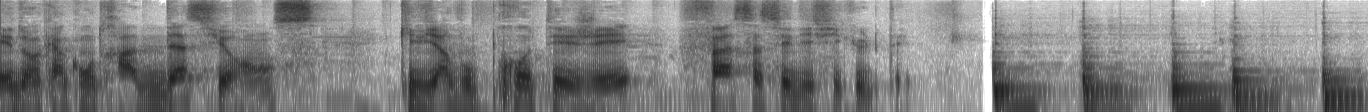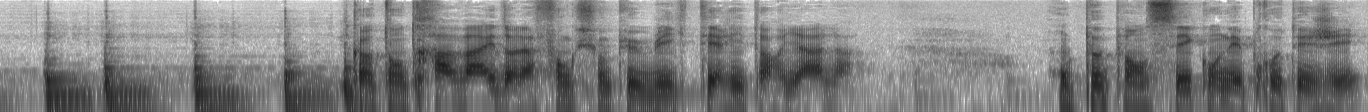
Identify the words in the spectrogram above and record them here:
est donc un contrat d'assurance qui vient vous protéger face à ces difficultés. Quand on travaille dans la fonction publique territoriale, on peut penser qu'on est protégé,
